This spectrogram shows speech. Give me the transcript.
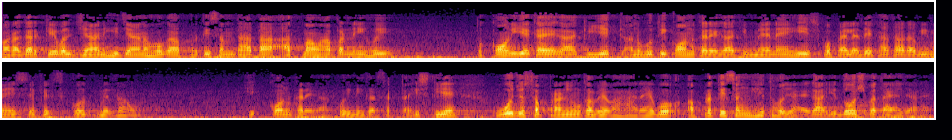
और अगर केवल ज्ञान ही ज्ञान होगा, प्रतिसंधाता आत्मा वहाँ पर नहीं हुई तो कौन ये कहेगा कि ये अनुभूति कौन करेगा कि मैंने ही इसको पहले देखा था और अभी मैं इससे फिर को मिल रहा हूँ? ये कौन करेगा? कोई नहीं कर सकता। इसलिए वो जो सब प्राणियों का व्यवहार है, वो अप्रतिसंहित हो जाएगा। ये दोष बताया जा रहा है।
